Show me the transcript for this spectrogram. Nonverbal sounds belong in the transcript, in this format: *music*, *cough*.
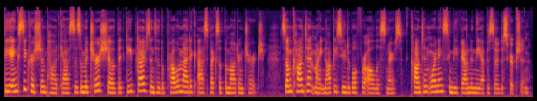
The Angsty Christian podcast is a mature show that deep dives into the problematic aspects of the modern church. Some content might not be suitable for all listeners. Content warnings can be found in the episode description.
